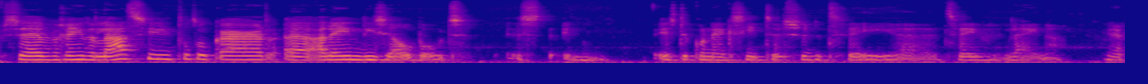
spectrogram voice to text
ze hebben geen relatie tot elkaar. alleen die zeilboot is, is de connectie tussen de twee, twee lijnen. Ja.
